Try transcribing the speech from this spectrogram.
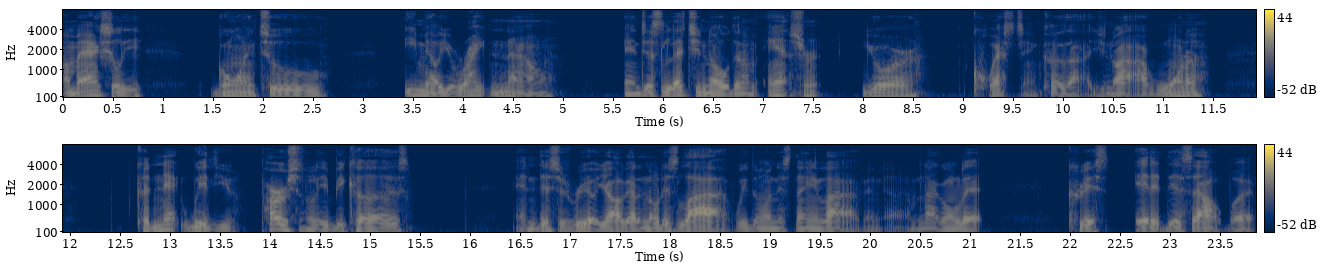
I'm actually going to email you right now and just let you know that I'm answering your question because I, you know, I, I want to connect with you personally because, and this is real. Y'all got to know this live. We're doing this thing live, and uh, I'm not gonna let Chris edit this out, but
